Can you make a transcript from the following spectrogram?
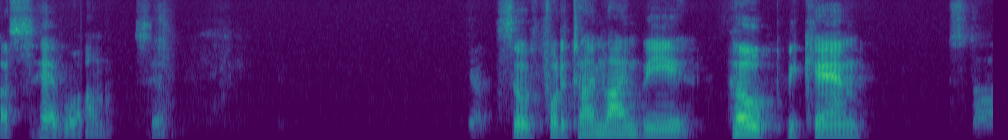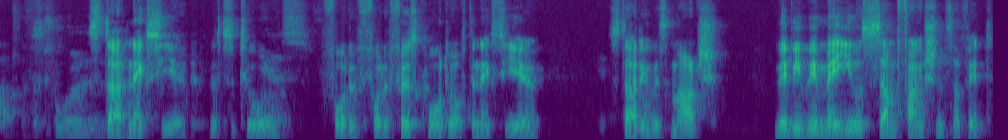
us have one still. Yeah. So for the timeline, we hope we can Start with a tool. start next year with the tool Yes. for the for the first quarter of the next year, starting with March. Maybe we may use some functions of it.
